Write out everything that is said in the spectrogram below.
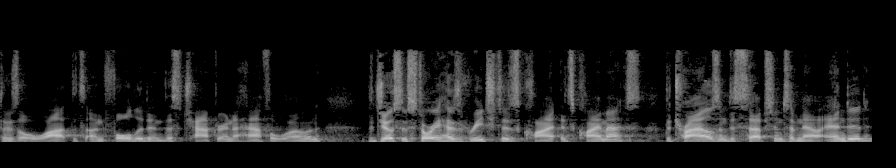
there's a lot that's unfolded in this chapter and a half alone. The Joseph story has reached its, climax. The trials and deceptions have now ended.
